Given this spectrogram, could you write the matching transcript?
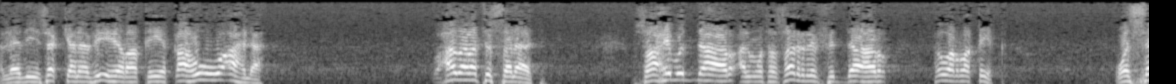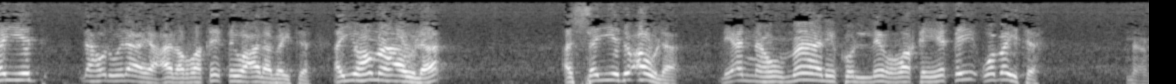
الذي سكن فيه رقيقه وأهله. وحضرت الصلاة. صاحب الدار المتصرف في الدار هو الرقيق. والسيد له الولاية على الرقيق وعلى بيته. أيهما أولى؟ السيد أولى لأنه مالك للرقيق وبيته. نعم.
